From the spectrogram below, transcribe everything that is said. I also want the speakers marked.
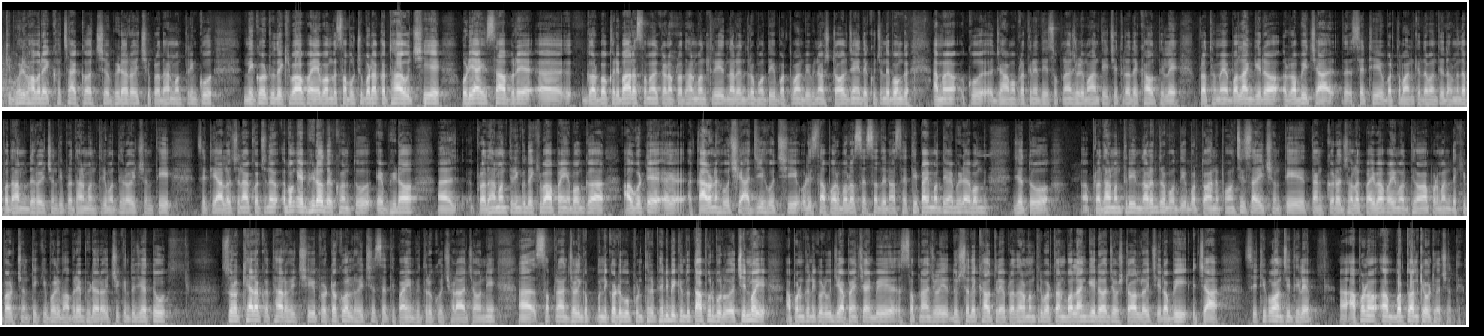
Speaker 1: कि भाव में खचाखच भिड़ रही प्रधानमंत्री को निकटू देखापी ए सबुठ बड़ कथा ओडिया हिसाब से गर्व कर समय कारण प्रधानमंत्री नरेंद्र मोदी बर्तमान विभिन्न स्टल जाए देखुं आम को जहाँ प्रतिनिधि स्वप्नांजलि महां चित्र देखा प्रथम बलांगीर रबिचा से बर्तमान केन्द्रमंत्री धर्मेन्द्र प्रधान रही प्रधानमंत्री रही से आलोचना कर भिड़ देखु ए भिड़ प्रधानमंत्री को देखापी आउ गोटे कारण हूँ ହେଉଛି ଓଡ଼ିଶା ପର୍ବର ଶେଷ ଦିନ ସେଥିପାଇଁ ମଧ୍ୟ ଭିଡ଼ ଏବଂ ଯେହେତୁ ପ୍ରଧାନମନ୍ତ୍ରୀ ନରେନ୍ଦ୍ର ମୋଦି ବର୍ତ୍ତମାନ ପହଞ୍ଚି ସାରିଛନ୍ତି ତାଙ୍କର ଝଲକ ପାଇବା ପାଇଁ ମଧ୍ୟ ଆପଣମାନେ ଦେଖିପାରୁଛନ୍ତି କିଭଳି ଭାବରେ ଭିଡ଼ ରହିଛି କିନ୍ତୁ ଯେହେତୁ ସୁରକ୍ଷାର କଥା ରହିଛି ପ୍ରୋଟୋକଲ୍ ରହିଛି ସେଥିପାଇଁ ଭିତରକୁ ଛଡ଼ାଯାଉନି ସପ୍ନାଞ୍ଜଳି ନିକଟକୁ ପୁଣି ଥରେ ଫେରିବି କିନ୍ତୁ ତା ପୂର୍ବରୁ ଚିନ୍ମୟୀ ଆପଣଙ୍କ ନିକଟକୁ ଯିବା ପାଇଁ ଚାହିଁବି ସପ୍ନାଞ୍ଜଳି ଦୃଶ୍ୟ ଦେଖାଉଥିଲେ ପ୍ରଧାନମନ୍ତ୍ରୀ ବର୍ତ୍ତମାନ ବଲାଙ୍ଗୀରର ଯେଉଁ ଷ୍ଟଲ୍ ରହିଛି ରବି ଚା ସେଠି ପହଞ୍ଚିଥିଲେ ଆପଣ ବର୍ତ୍ତମାନ କେଉଁଠି ଅଛନ୍ତି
